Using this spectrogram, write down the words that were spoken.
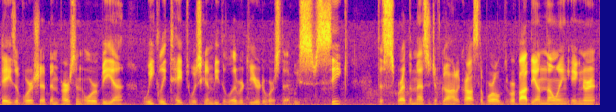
days of worship in person or via weekly tapes which can be delivered to your doorstep. We seek to spread the message of God across the world to provide the unknowing, ignorant,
